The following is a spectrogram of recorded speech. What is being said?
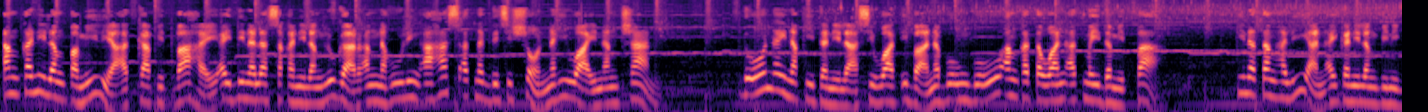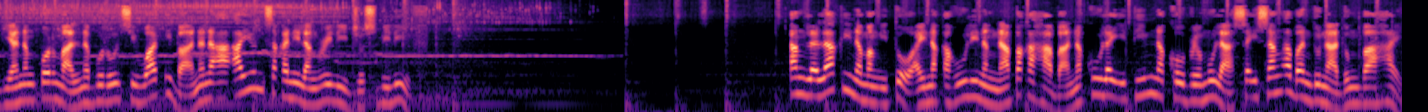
Ang kanilang pamilya at kapitbahay ay dinala sa kanilang lugar ang nahuling ahas at nagdesisyon na hiwain ang tiyan. Doon ay nakita nila si Watiba na buong buo ang katawan at may damit pa. Tinatanghalian ay kanilang binigyan ng formal na burol si Watiba na naaayon sa kanilang religious belief. Ang lalaki namang ito ay nakahuli ng napakahaba na kulay itim na cobra mula sa isang abandonadong bahay.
